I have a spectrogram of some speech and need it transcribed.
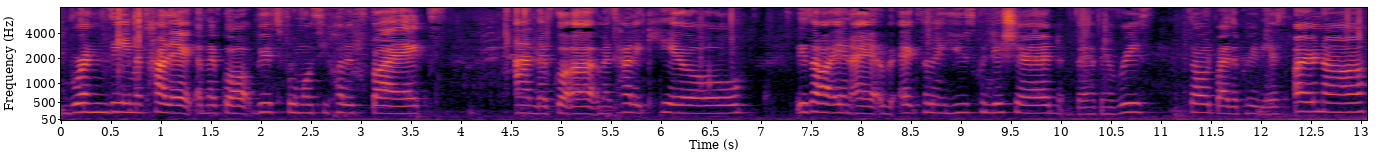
bronzy metallic, and they've got beautiful multicolored spikes, and they've got a metallic heel. These are in a excellent use condition. They have been resold by the previous owner.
